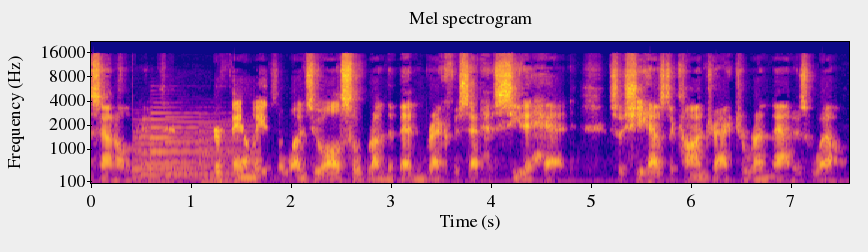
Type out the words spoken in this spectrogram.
the sound all the way up there. Her family is the ones who also run the bed and breakfast at Heceta Head. So she has the contract to run that as well.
